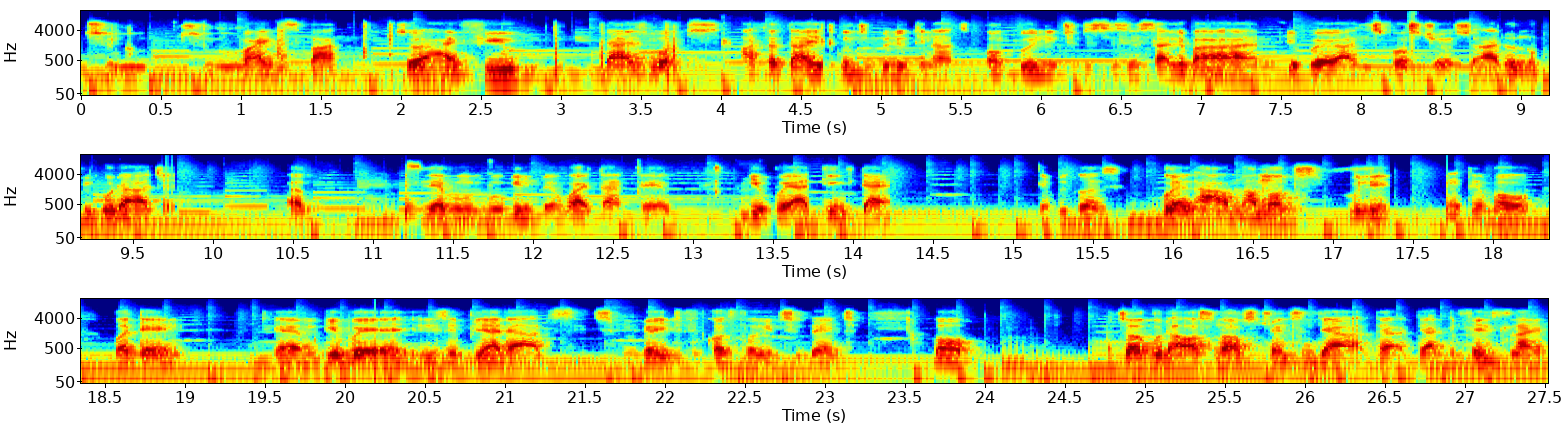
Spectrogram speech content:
to to right back. So I feel that is what Arteta is going to be looking at going into the season. Saliba and Gabriel as his first choice. I don't know people that actually um, level removing Ben White and um, Gabriel. I think that because well, I'm, I'm not really anything about, but then um, Gabriel is a player that it's very difficult for you to bench. But it's all good. Arsenal have strengthened their, their, their defense line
